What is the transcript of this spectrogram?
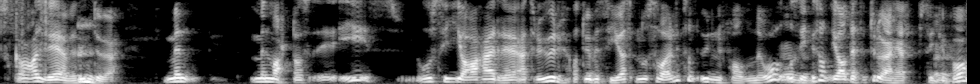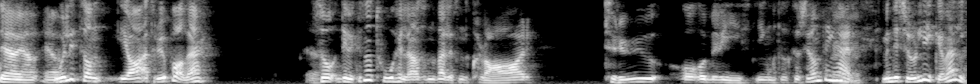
skal aldri evig dø. Men, men Martha i- hun sier ja, Herre, jeg tror at du er Messias, men hun svarer litt sånn unnfallende òg. Hun sier ikke sånn ja, dette tror jeg er helt sikker på. Ja, ja, ja. Hun er litt sånn ja, jeg tror på det. Så det er jo ikke sånn at hun heller har sånn veldig sånn klar tro og, overbevisning bevisning om at det skal skje noe her. Men det skjer jo likevel.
